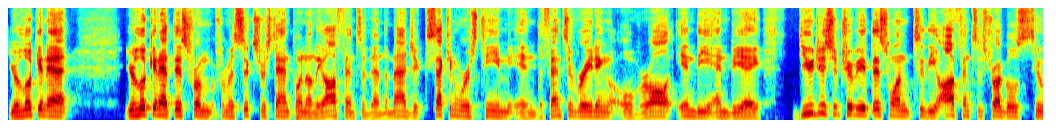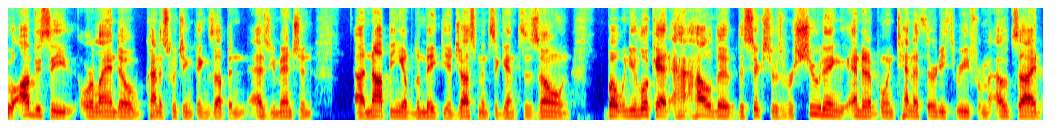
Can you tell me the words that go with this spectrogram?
you're looking at – you're looking at this from from a Sixer standpoint on the offensive end. The Magic, second worst team in defensive rating overall in the NBA. Do you just attribute this one to the offensive struggles to obviously Orlando kind of switching things up and as you mentioned, uh, not being able to make the adjustments against the zone. But when you look at how the the Sixers were shooting, ended up going 10 to 33 from outside.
